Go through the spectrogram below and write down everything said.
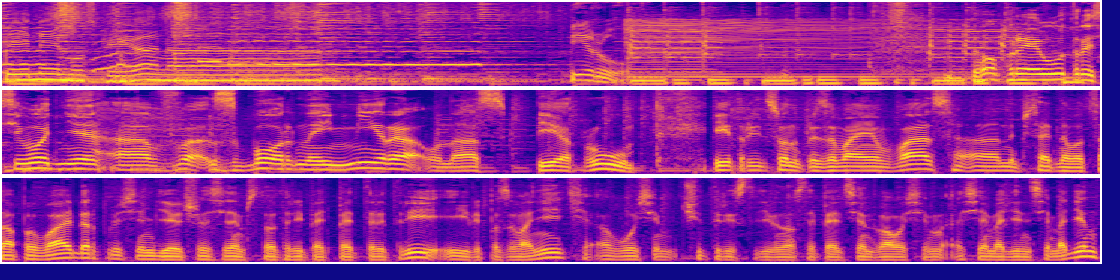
tenemos que ganar. Перу. Доброе утро. Сегодня а, в сборной мира у нас Перу. И традиционно призываем вас а, написать на WhatsApp и Viber плюс 7967 103 5533 или позвонить 8 495 728 7171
